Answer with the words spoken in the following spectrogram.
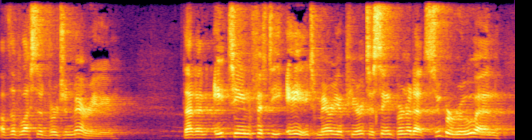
of the Blessed Virgin Mary. That in 1858, Mary appeared to St. Bernadette Soubirous and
